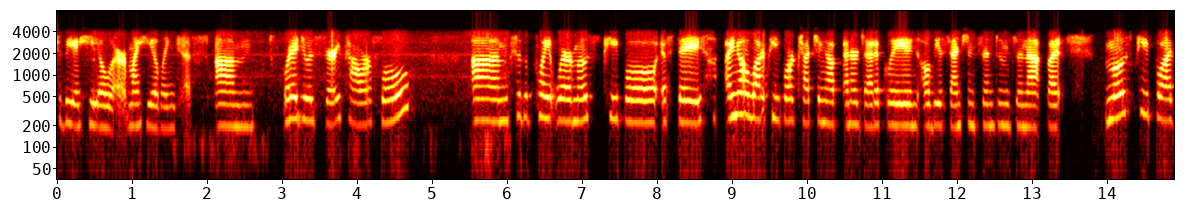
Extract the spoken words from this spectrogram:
to be a healer, my healing gifts. Um what I do is very powerful. Um to the point where most people if they I know a lot of people are catching up energetically and all the ascension symptoms and that, but most people I'd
